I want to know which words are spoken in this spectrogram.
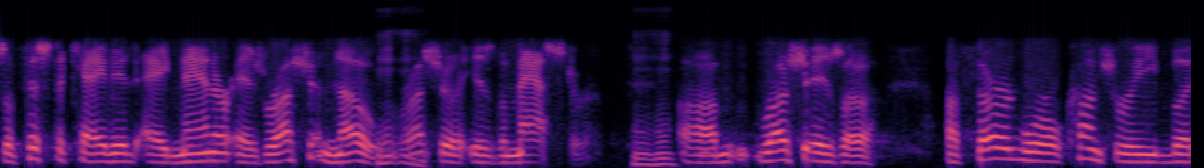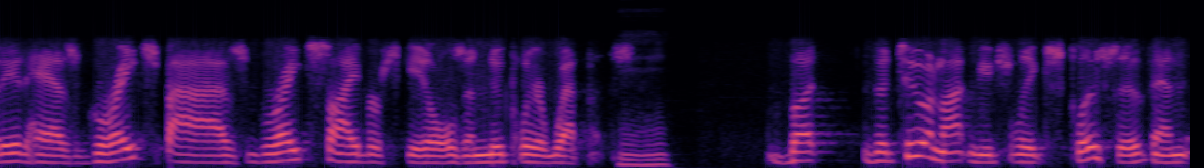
sophisticated a manner as Russia? No, mm Russia is the master. Mm-hmm. Um, Russia is a a third world country, but it has great spies, great cyber skills, and nuclear weapons. Mm-hmm. But the two are not mutually exclusive. And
